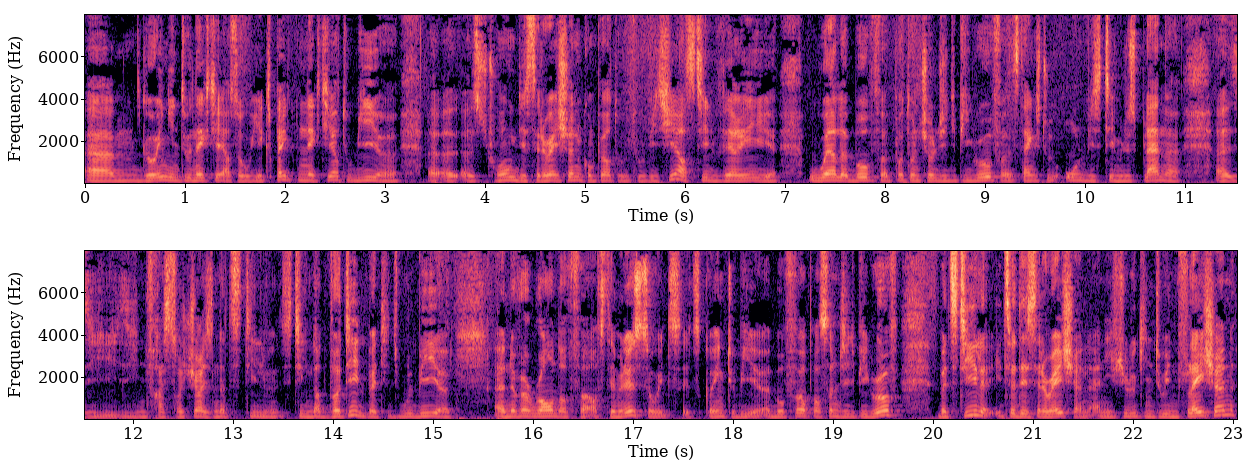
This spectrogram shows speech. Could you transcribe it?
um, going into next year. So we expect next year to be a, a, a strong deceleration compared to, to, this year, still very well above potential GDP growth uh, thanks to all the stimulus plan. Uh, uh, the, the, infrastructure is not still still not voted, but it will be another round of, of stimulus. So it's it's going to be above 4% GDP growth, but still it's a deceleration. And if you look into inflation,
